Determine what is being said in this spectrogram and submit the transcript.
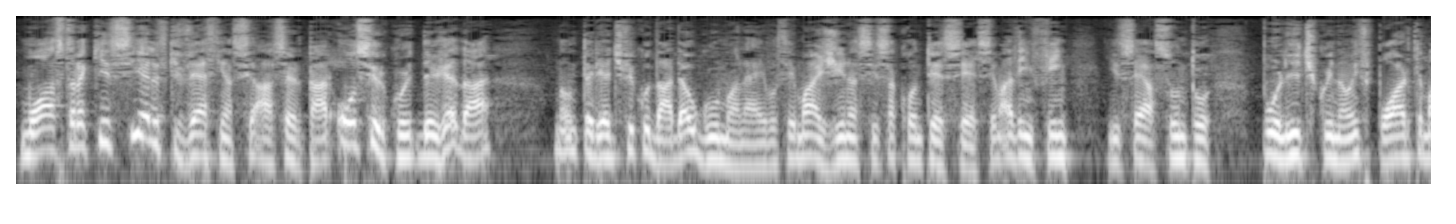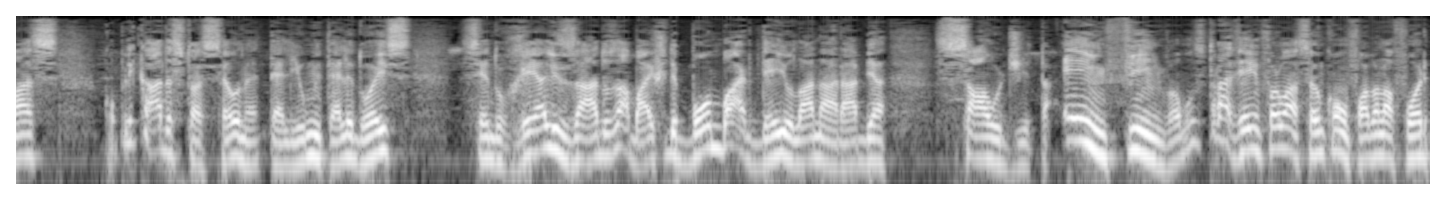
mostra que se eles quisessem acertar o circuito de Jeddah, não teria dificuldade alguma, né? E você imagina se isso acontecesse. Mas enfim, isso é assunto político e não esporte, mas complicada a situação, né? TL1 e TL2 sendo realizados abaixo de bombardeio lá na Arábia Saudita. Enfim, vamos trazer a informação conforme ela for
